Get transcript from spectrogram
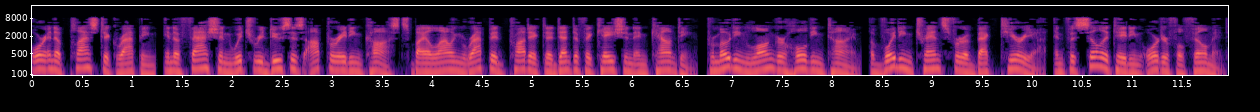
or in a plastic wrapping, in a fashion which reduces operating costs by allowing rapid product identification and counting, promoting longer holding time, avoiding transfer of bacteria, and facilitating order fulfillment.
